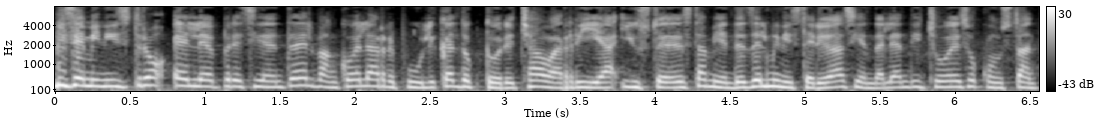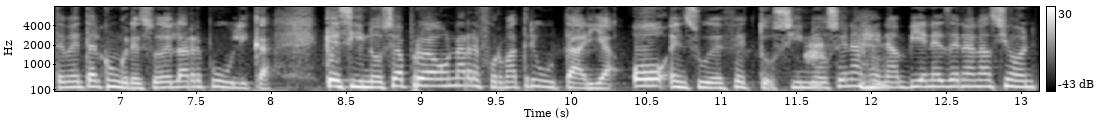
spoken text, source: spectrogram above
Viceministro, el eh, presidente del Banco de la República, el doctor Echavarría, y ustedes también desde el Ministerio de Hacienda le han dicho eso constantemente al Congreso de la República, que si no se aprueba una reforma tributaria o, en su defecto, si no se enajenan bienes de la nación,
